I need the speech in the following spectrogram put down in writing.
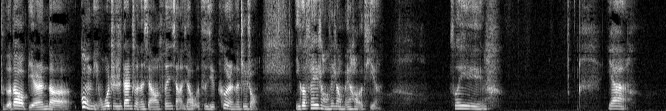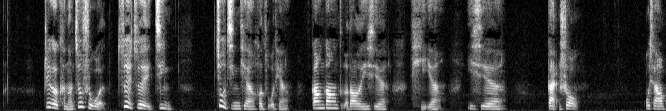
得到别人的共鸣，我只是单纯的想要分享一下我自己个人的这种一个非常非常美好的体验，所以，呀，这个可能就是我最最近就今天和昨天刚刚得到的一些体验，一些感受，我想要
